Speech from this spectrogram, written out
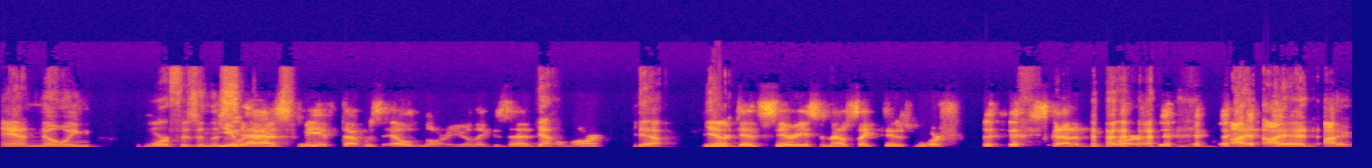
and knowing Worf is in the you series, asked me if that was Elnor. You're like, is that Yeah. Elnor? yeah, You Yeah. were dead serious, and I was like, dude, it's Worf. it's got to be Worf. I I had I.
